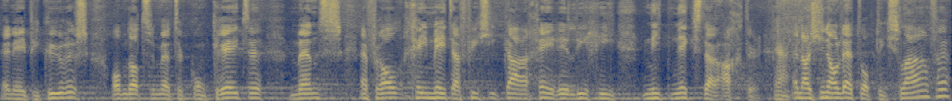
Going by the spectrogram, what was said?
en Epicurus. Omdat ze met de concrete mens... en vooral geen metafysica, geen religie, niet niks daarachter. Ja. En als je nou let op die slaven...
